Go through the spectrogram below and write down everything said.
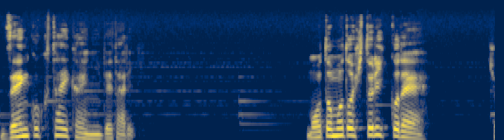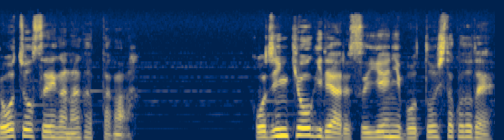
全国大会に出たり。もともと一人っ子で協調性がなかったが個人競技である水泳に没頭したことで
